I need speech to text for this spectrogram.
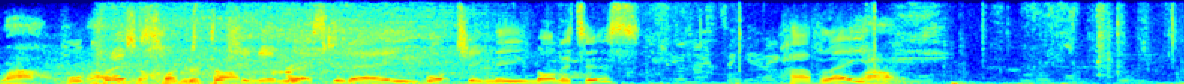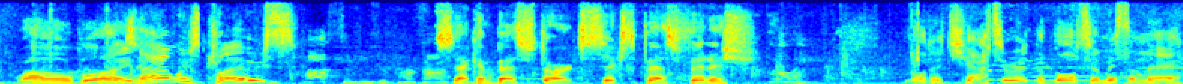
Wow. Paul wow, Krebs was pushing him Krebs. yesterday, watching the monitors. Pavle. Wow. Wow. Oh, boy, Hansi. that was close. Second best start, sixth best finish. A lot of chatter at the bottom, isn't there?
